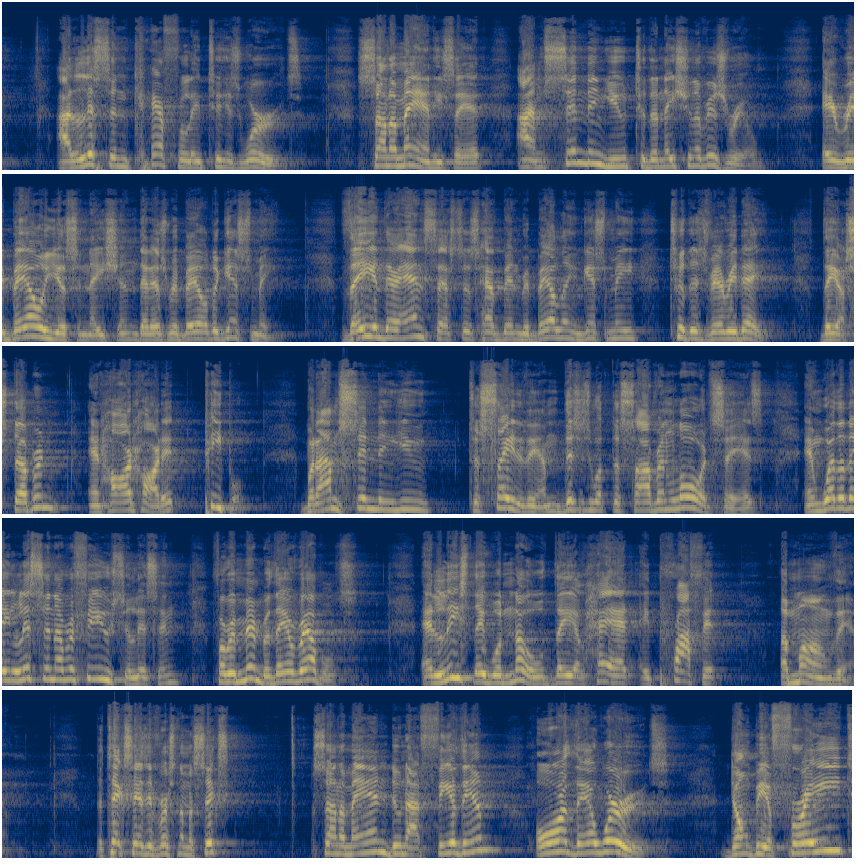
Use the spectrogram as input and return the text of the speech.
I listened carefully to his words. Son of man, he said, I am sending you to the nation of Israel, a rebellious nation that has rebelled against me. They and their ancestors have been rebelling against me to this very day. They are stubborn and hard hearted people. But I'm sending you to say to them, This is what the sovereign Lord says. And whether they listen or refuse to listen, for remember, they are rebels at least they will know they have had a prophet among them. The text says in verse number six Son of man, do not fear them or their words. Don't be afraid,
